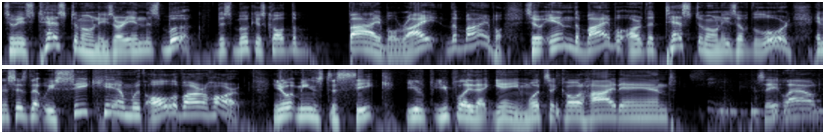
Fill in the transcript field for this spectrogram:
So his testimonies are in this book. This book is called the Bible, right? The Bible. So in the Bible are the testimonies of the Lord, and it says that we seek Him with all of our heart. You know what it means to seek? You you play that game. What's it called? Hide and Seek. say it loud.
